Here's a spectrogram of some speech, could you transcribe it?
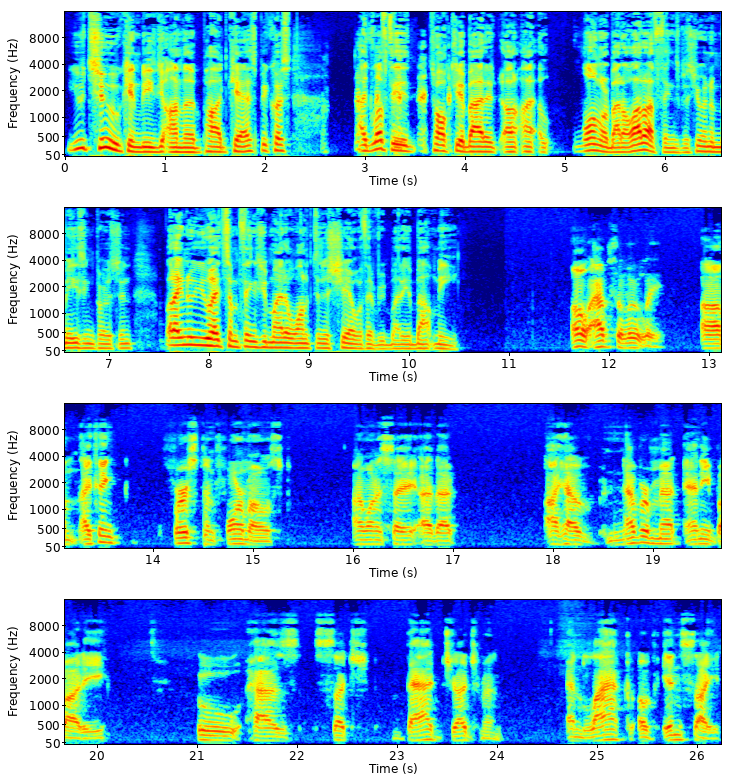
you too can be on the podcast because I'd love to talk to you about it uh, uh, longer about a lot of things. Because you're an amazing person, but I knew you had some things you might have wanted to share with everybody about me. Oh, absolutely. Um, I think first and foremost, I want to say uh, that I have never met anybody who has such bad judgment and lack of insight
